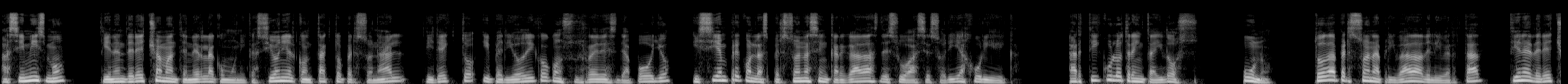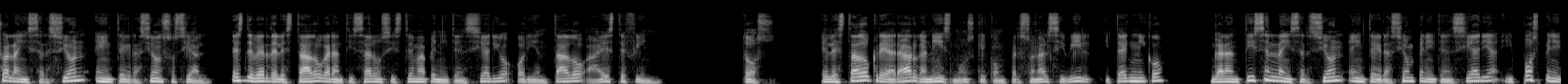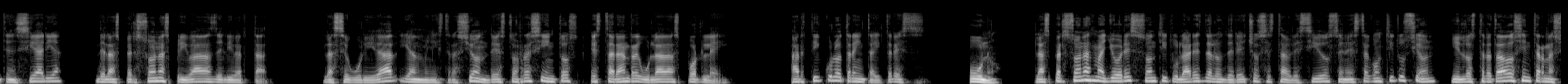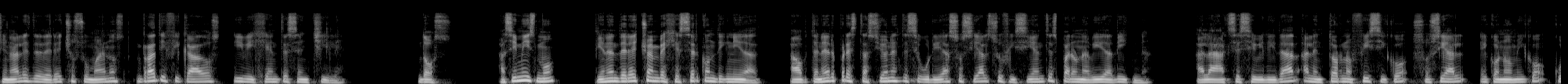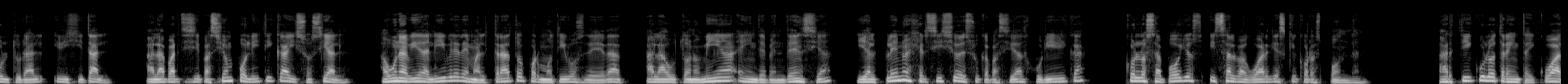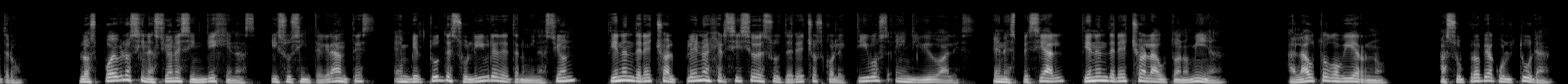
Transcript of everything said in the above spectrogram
Asimismo, tienen derecho a mantener la comunicación y el contacto personal, directo y periódico con sus redes de apoyo y siempre con las personas encargadas de su asesoría jurídica. Artículo 32. 1. Toda persona privada de libertad tiene derecho a la inserción e integración social. Es deber del Estado garantizar un sistema penitenciario orientado a este fin. 2. El Estado creará organismos que con personal civil y técnico garanticen la inserción e integración penitenciaria y postpenitenciaria de las personas privadas de libertad. La seguridad y administración de estos recintos estarán reguladas por ley. Artículo 33. 1. Las personas mayores son titulares de los derechos establecidos en esta Constitución y en los tratados internacionales de derechos humanos ratificados y vigentes en Chile. 2. Asimismo, tienen derecho a envejecer con dignidad, a obtener prestaciones de seguridad social suficientes para una vida digna, a la accesibilidad al entorno físico, social, económico, cultural y digital, a la participación política y social, a una vida libre de maltrato por motivos de edad, a la autonomía e independencia y al pleno ejercicio de su capacidad jurídica con los apoyos y salvaguardias que correspondan. Artículo 34. Los pueblos y naciones indígenas y sus integrantes, en virtud de su libre determinación, tienen derecho al pleno ejercicio de sus derechos colectivos e individuales. En especial, tienen derecho a la autonomía, al autogobierno, a su propia cultura,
